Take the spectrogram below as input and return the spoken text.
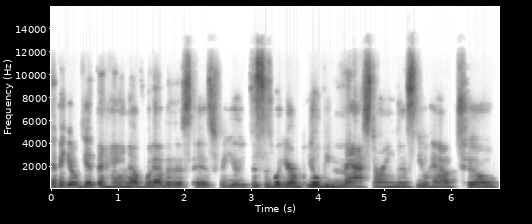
I think you'll get the hang of whatever this is for you. This is what you're, you'll be mastering this. You have till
